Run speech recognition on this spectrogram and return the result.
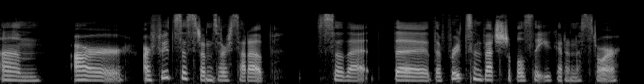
Um, our our food systems are set up so that the the fruits and vegetables that you get in a store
